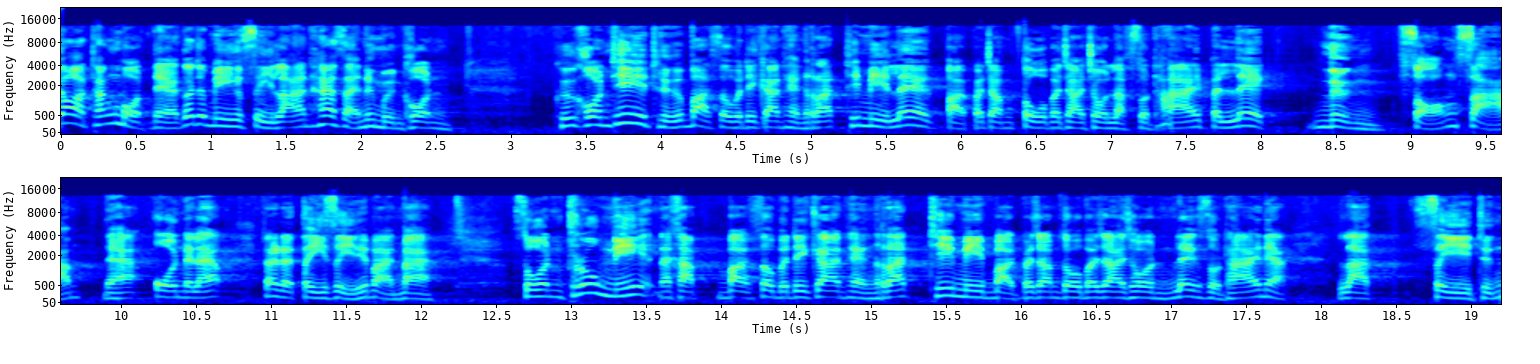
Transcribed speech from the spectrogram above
ยอดทั้งหมดเนี่ยก็จะมี 4 ล้าน5แสน1หมื่นคน คือคนที่ถือบัตรสวัสดิการแห่งรัฐที่มีเลขบัตรประจำตัวประชาชนหลักสุดท้ายเป็นเลข 1 2 3นะฮะโอนไปแล้วตั้งแต่ตีสี่ที่ผ่านมา ส่วนพรุ่งนี้นะครับบัตรสวัสดิการแห่งรัฐที่มีบัตรประจำตัวประชาชนเลขสุดท้ายเนี่ยหลัก4ถึง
